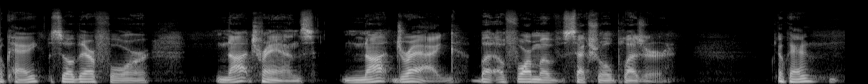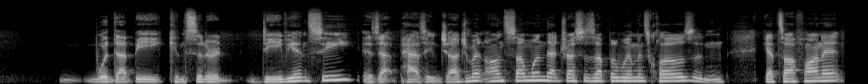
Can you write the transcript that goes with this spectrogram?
Okay. So therefore, not trans, not drag, but a form of sexual pleasure. Okay. Would that be considered deviancy? Is that passing judgment on someone that dresses up in women's clothes and gets off on it?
